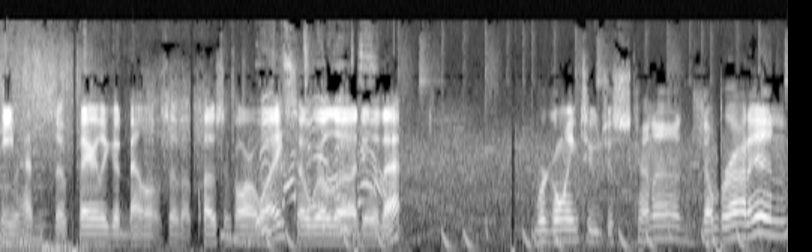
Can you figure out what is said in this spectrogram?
team has a fairly good balance of up close and far away. So we'll uh, deal with that. We're going to just kind of jump right in,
